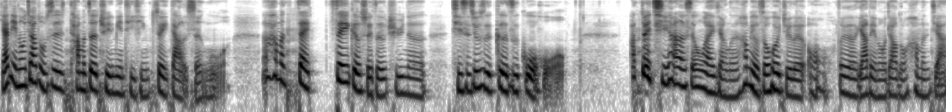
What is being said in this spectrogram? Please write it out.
雅典诺家族是他们这区里面体型最大的生物。那他们在这个水泽区呢，其实就是各自过活。啊，对其他的生物来讲呢，他们有时候会觉得，哦，这个雅典诺家族他们家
